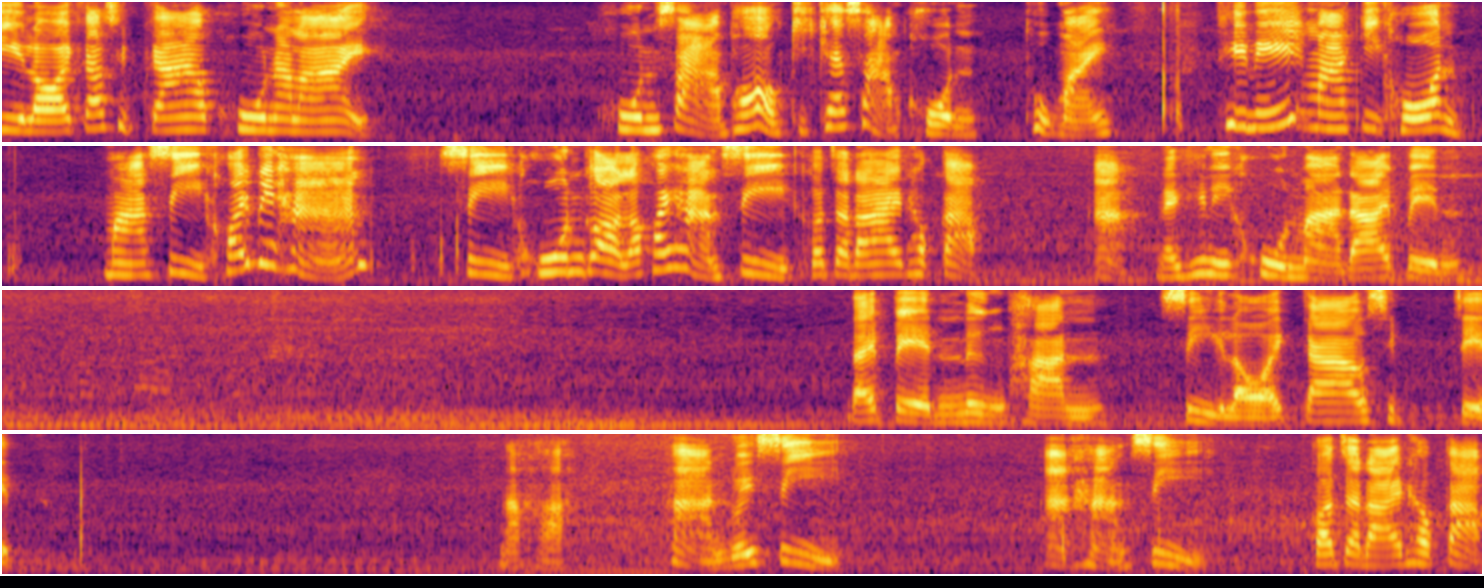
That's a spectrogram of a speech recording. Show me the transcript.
499 คูณอะไร คูณ 3 เพราะเขาคิดแค่ 3 คนถูกไหม ทีนี้มากี่คน มา4ค่อยไปหาร4คูณก่อนแล้วค่อยหาร4ก็จะได้เท่ากับ อะ ในที่นี้คูณมาได้เป็น ได้เป็น1,497นะคะ หารด้วย4อะ หาร4ก็จะได้เท่ากับ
